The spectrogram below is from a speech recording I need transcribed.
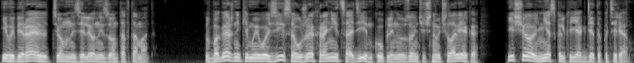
и выбираю темно-зеленый зонт-автомат. В багажнике моего ЗИСа уже хранится один, купленный у зонтичного человека, еще несколько я где-то потерял.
